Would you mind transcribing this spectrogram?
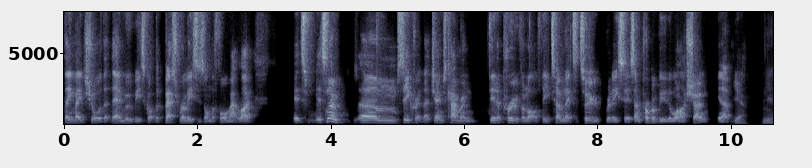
they made sure that their movies got the best releases on the format. Like it's it's no um, secret that James Cameron did approve a lot of the Terminator 2 releases and probably the one I've shown. You know, yeah, yeah.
